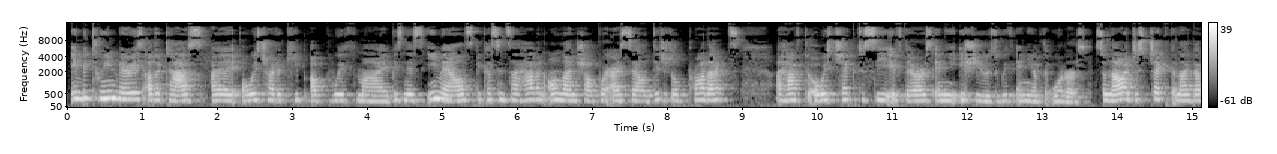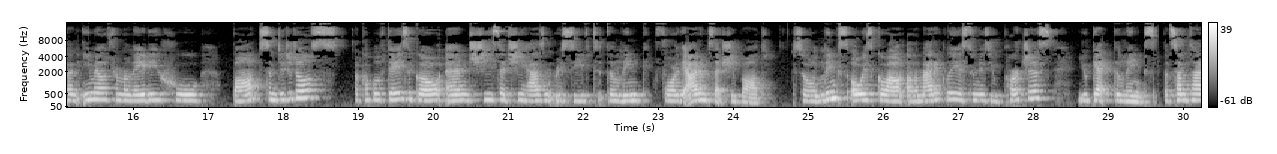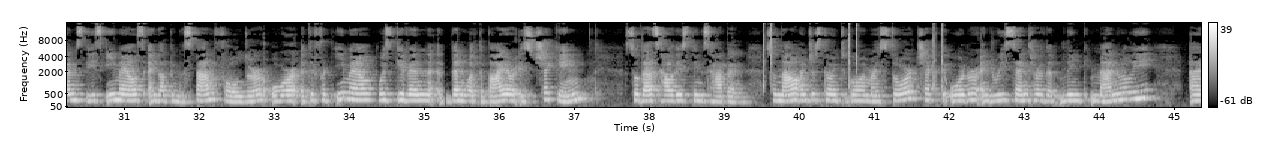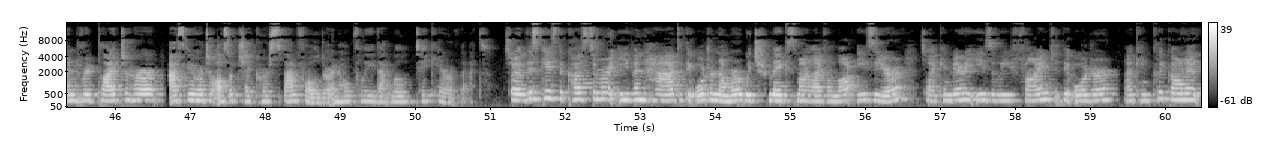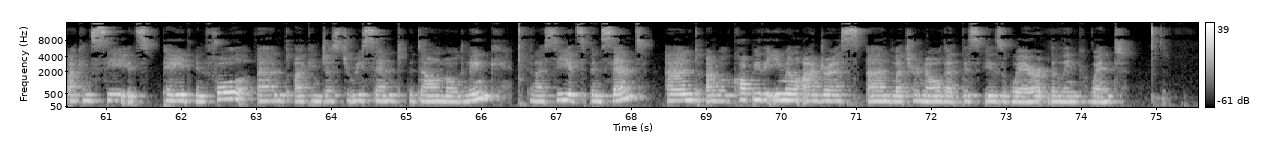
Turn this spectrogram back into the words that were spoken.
In between various other tasks, I always try to keep up with my business emails because since I have an online shop where I sell digital products, I have to always check to see if there's any issues with any of the orders. So now I just checked and I got an email from a lady who bought some digitals a couple of days ago and she said she hasn't received the link for the items that she bought. So links always go out automatically as soon as you purchase you get the links. But sometimes these emails end up in the spam folder or a different email was given than what the buyer is checking. So that's how these things happen. So now I'm just going to go in my store, check the order and resend her the link manually and reply to her asking her to also check her spam folder and hopefully that will take care of that. So in this case, the customer even had the order number, which makes my life a lot easier. So I can very easily find the order. I can click on it. I can see it's paid in full and I can just resend the download link. Then I see it's been sent and I will copy the email address and let her know that this is where the link went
